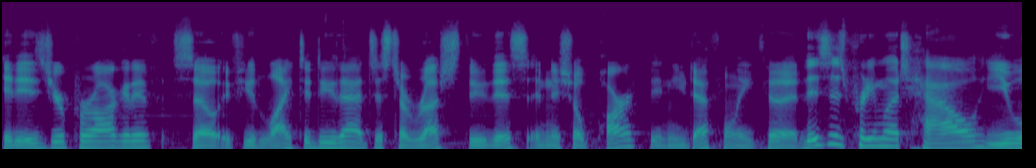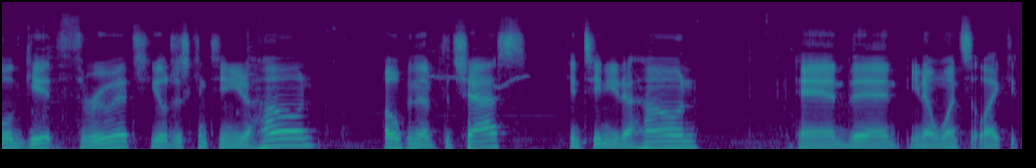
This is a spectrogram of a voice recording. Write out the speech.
it is your prerogative, so if you'd like to do that just to rush through this initial part, then you definitely could. This is pretty much how you will get through it. You'll just continue to hone, open up the chest, continue to hone, and then, you know, once it like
